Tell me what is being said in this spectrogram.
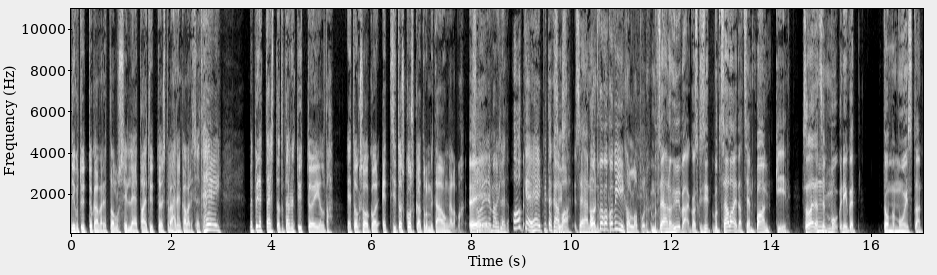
niin kuin tyttökaverit ollut silleen, tai tyttöistä hänen kaverit että hei, me pidettäisiin tota tämmöinen tyttöilta että onko ok, että sit olisi koskaan tullut mitään ongelmaa. Ei. Se on enemmän silleen, että okei, okay, hei, pitäkää siis vaan. Sehän on, Ootko koko viikonlopun? Mutta sehän on hyvä, koska sit, mutta sä laitat sen pankkiin. Sä laitat mm. sen, mu, niin kuin, että Tom mä muistan,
